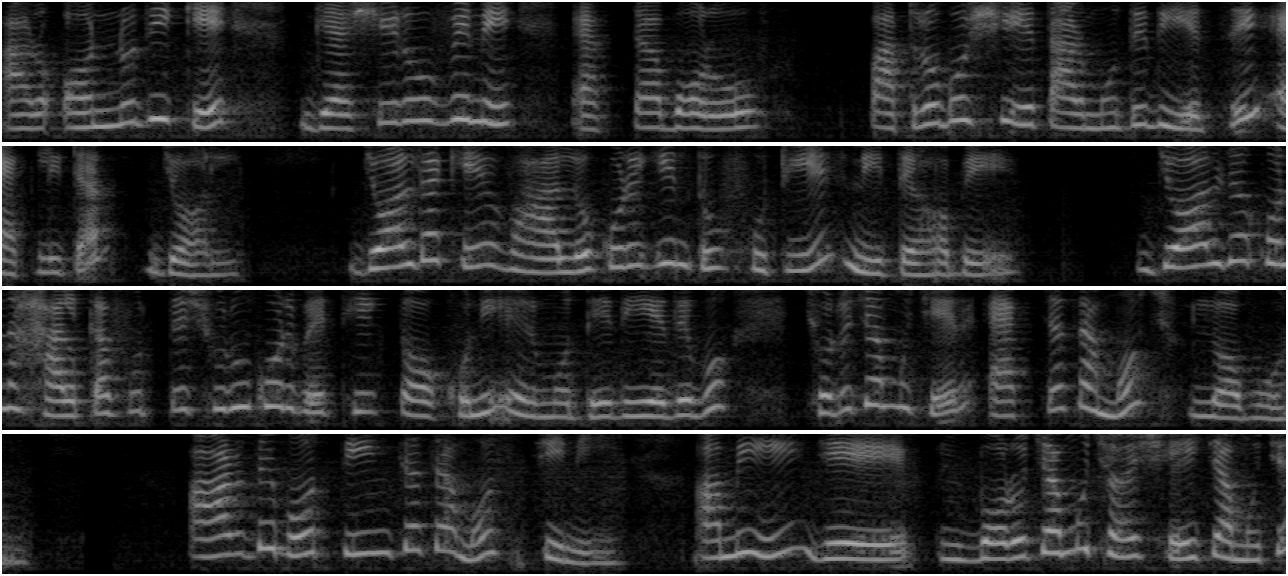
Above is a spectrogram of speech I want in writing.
আর অন্যদিকে গ্যাসের ওভেনে একটা বড় পাত্র বসিয়ে তার মধ্যে দিয়েছি এক লিটার জল। জলটাকে ভালো করে কিন্তু ফুটিয়ে নিতে হবে। জল যখন হালকা ফুটতে শুরু করবে, ঠিক তখনই এর মধ্যে দিয়ে দেব ছোট চামচের এক চা চামচ লবণ। আর দেব তিন চা চামচ চিনি। আমি যে বড় চামচ হয়, সেই চামচে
